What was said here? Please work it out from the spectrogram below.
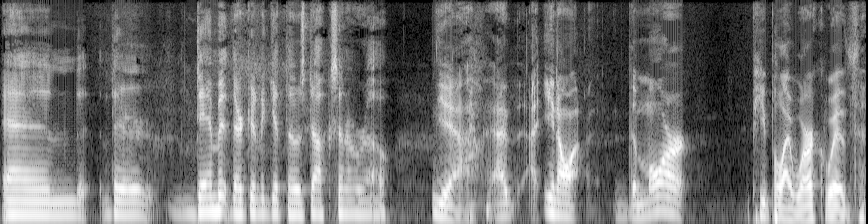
and they're damn it, they're going to get those ducks in a row. Yeah, I, I- you know, the more people I work with,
